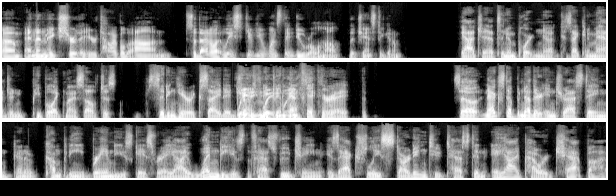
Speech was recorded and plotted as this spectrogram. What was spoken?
um, and then make sure that you're toggled on. So that'll at least give you once they do roll them out the chance to get them. Gotcha. That's an important note because I can imagine people like myself just sitting here excited, waiting, waiting, waiting. right. So, next up, another interesting kind of company brand use case for AI. Wendy's, the fast food chain, is actually starting to test an AI powered chatbot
